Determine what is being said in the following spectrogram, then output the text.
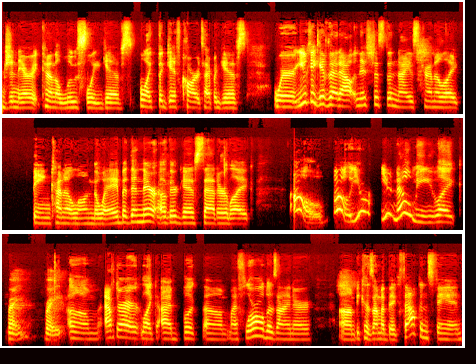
generic kind of loosely gifts like the gift card type of gifts where you could give that out and it's just a nice kind of like thing kind of along the way. But then there are right. other gifts that are like, oh, oh, you you know me, like right, right. Um, after I like I booked um my floral designer, um, because I'm a big Falcons fan.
